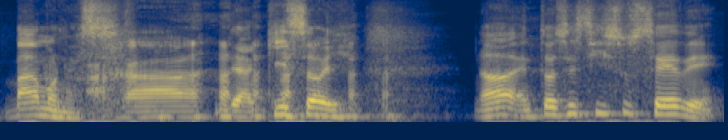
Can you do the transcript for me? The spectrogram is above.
Vámonos. Ajá. De aquí soy. No, entonces sí sucede.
